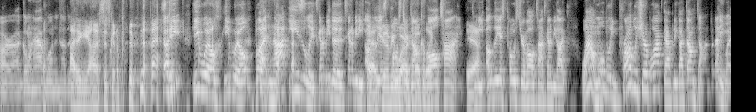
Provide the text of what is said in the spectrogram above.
are uh, going at one another. I think Giannis is going to put him in the basket. No, he he will, he will, but not easily. It's going to be the it's going to be the yeah, ugliest poster work, dunk hopefully. of all time. Yeah, the ugliest poster of all time. It's going to be like, wow, Mobley probably should have blocked that, but he got dunked on. But anyway,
